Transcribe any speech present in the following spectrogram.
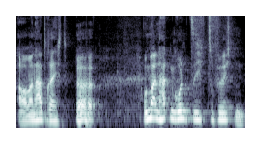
Aber man hat recht. Und man hat einen Grund, sich zu fürchten.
